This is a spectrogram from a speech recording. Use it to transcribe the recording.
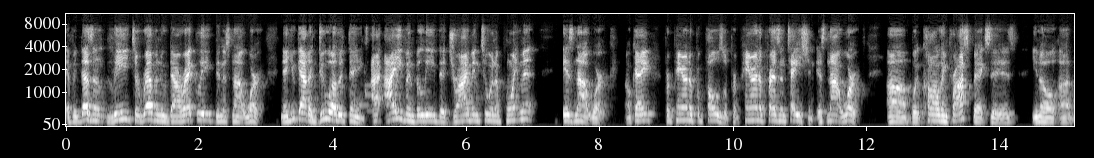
If it doesn't lead to revenue directly, then it's not work. Now, you got to do other things. I, I even believe that driving to an appointment is not work, okay? Preparing a proposal, preparing a presentation, it's not work. Uh, but calling prospects is, you know, uh,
